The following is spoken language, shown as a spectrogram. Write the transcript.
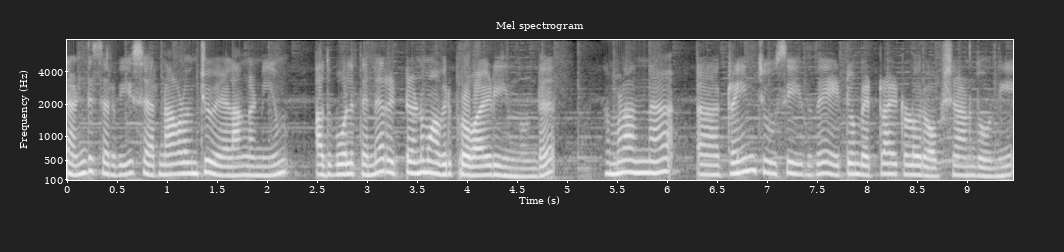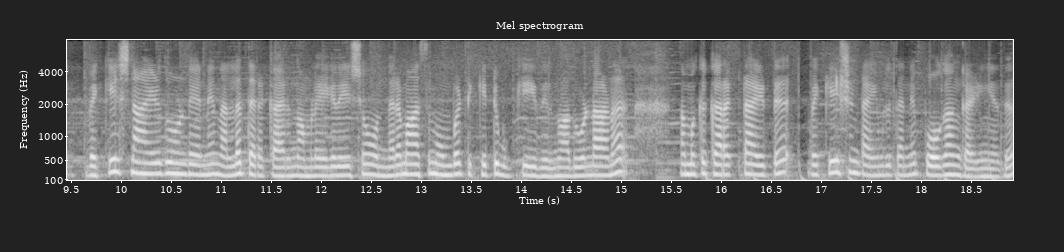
രണ്ട് സർവീസ് എറണാകുളം ടു വേളാങ്കണ്ണിയും അതുപോലെ തന്നെ റിട്ടേണും അവർ പ്രൊവൈഡ് ചെയ്യുന്നുണ്ട്. നമ്മൾ അന്ന് ട്രെയിൻ ചൂസ് ചെയ്തത് ഏറ്റവും ബെറ്റർ ആയിട്ടുള്ള ഒരു ഓപ്ഷനാണെന്ന് തോന്നി. വെക്കേഷൻ ആയതുകൊണ്ട് തന്നെ നല്ല തിരക്കായിരുന്നു. നമ്മൾ ഏകദേശം ഒന്നര മാസം മുമ്പ് ടിക്കറ്റ് ബുക്ക് ചെയ്തിരുന്നു. അതുകൊണ്ടാണ് നമുക്ക് കറക്റ്റായിട്ട് വെക്കേഷൻ ടൈമിൽ തന്നെ പോകാൻ കഴിഞ്ഞത്.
